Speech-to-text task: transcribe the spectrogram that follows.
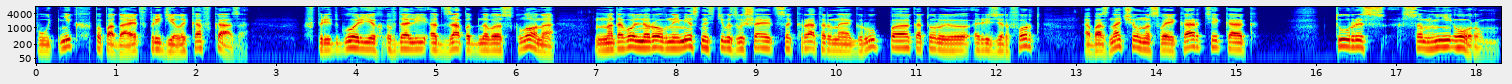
путник попадает в пределы Кавказа. В предгорьях вдали от западного склона на довольно ровной местности возвышается кратерная группа, которую Резерфорд обозначил на своей карте как Турес Сомниорум,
